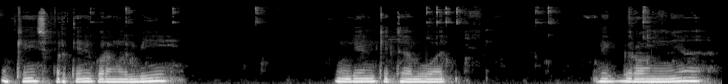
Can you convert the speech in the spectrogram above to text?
Oke, seperti ini kurang lebih. Kemudian kita buat backgroundnya.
